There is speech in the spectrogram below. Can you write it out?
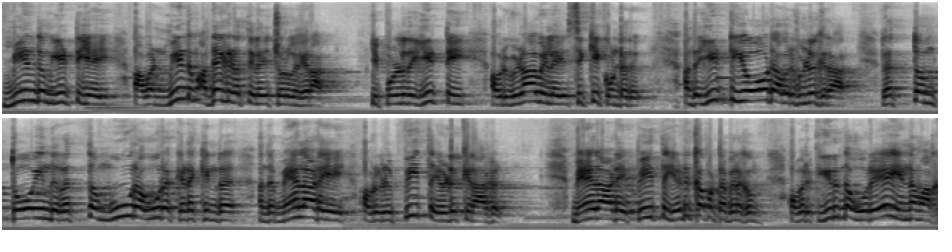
மீண்டும் ஈட்டியை அவன் மீண்டும் அதே இடத்திலே சொருகுகிறான். இப்பொழுது ஈட்டி அவர் விழாவிலே சிக்கிக் கொண்டது அந்த ஈட்டியோடு அவர் விழுகிறார். ரத்தம் தோய்ந்து ரத்தம் ஊற ஊற கிடக்கின்ற அந்த மேலாடையை அவர்கள் பீத்து எடுக்கிறார்கள். மேலாடை பீத்து எடுக்கப்பட்ட பிறகும் அவருக்கு இருந்த ஒரே எண்ணமாக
